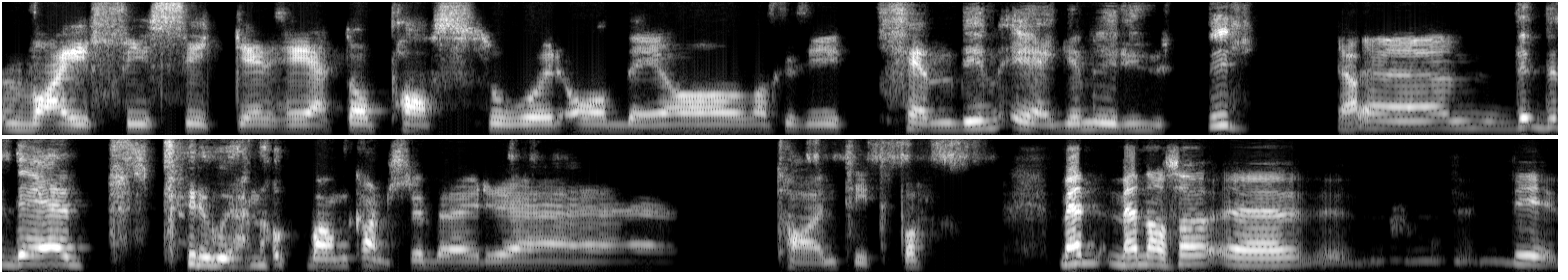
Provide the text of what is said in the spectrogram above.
wifi-sikkerhet og passord og det å hva skal jeg si, kjenne din egen ruter. Ja. Eh, det, det, det, tror jeg nok man kanskje bør uh, ta en titt på. Men, men altså uh, det,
